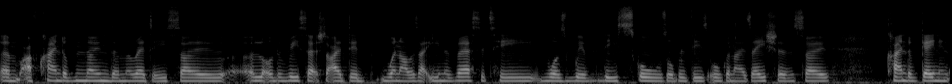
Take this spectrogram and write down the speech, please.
um, I've kind of known them already. So a lot of the research that I did when I was at university was with these schools or with these organisations. So kind of gaining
